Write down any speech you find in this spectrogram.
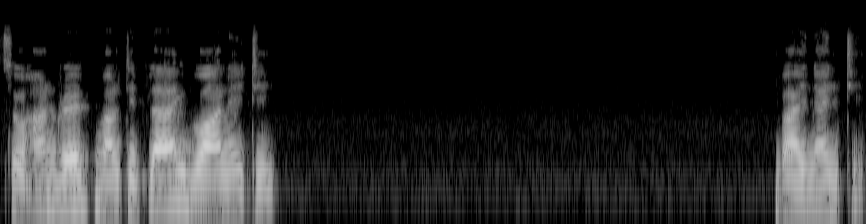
so 100 multiply 180 by 90.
